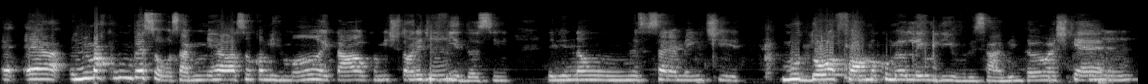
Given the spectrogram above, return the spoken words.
é, é ele me marcou como pessoa, sabe? Minha relação com a minha irmã e tal, com a minha história uhum. de vida, assim. Ele não necessariamente mudou a forma como eu leio livros, sabe? Então eu acho que é, uhum.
